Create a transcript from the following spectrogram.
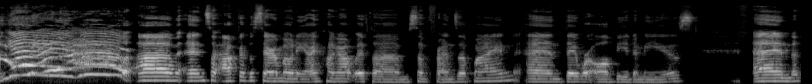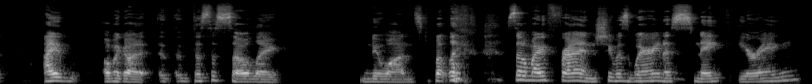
Yay! Woo! Um, and so after the ceremony, I hung out with um some friends of mine, and they were all Vietnamese, and I oh my god, this is so like nuanced, but like so my friend, she was wearing a snake earring,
